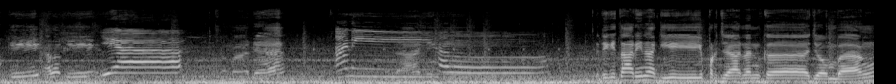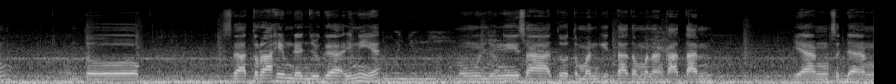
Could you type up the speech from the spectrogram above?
Oki, halo Ki. Ya. Sama ada Ani. Ani. Halo. Jadi kita hari ini lagi perjalanan ke Jombang untuk silaturahim dan juga ini ya Mengunjungi. mengunjungi satu teman kita teman angkatan yang sedang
